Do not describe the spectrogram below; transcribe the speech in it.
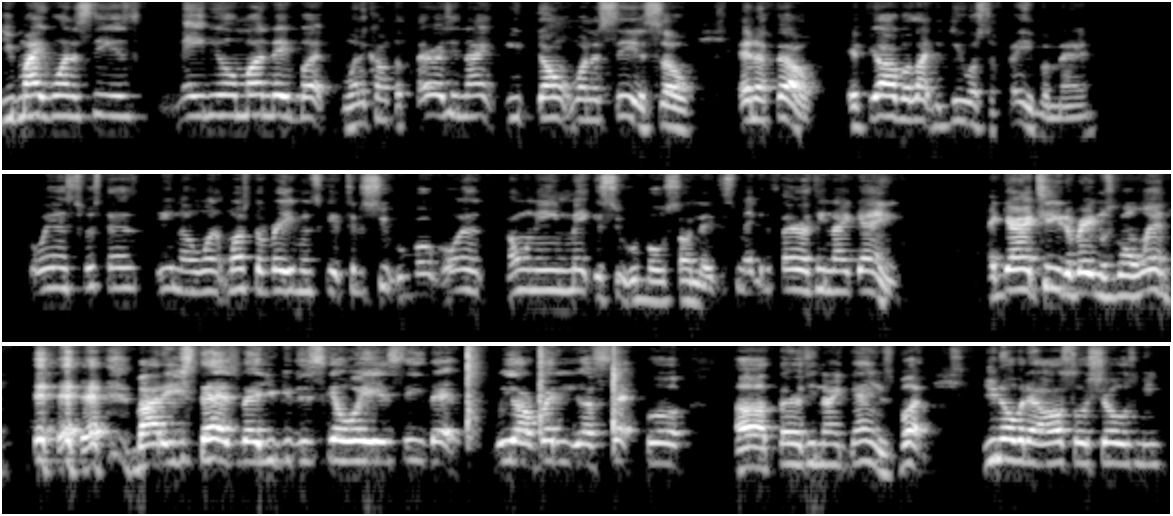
You might want to see us maybe on Monday, but when it comes to Thursday night, you don't want to see it. So, NFL, if y'all would like to do us a favor, man, Go ahead and switch that. You know, when, once the Ravens get to the Super Bowl, go ahead. Don't even make it Super Bowl Sunday. Just make it a Thursday night game. I guarantee you the Ravens gonna win. By these stats, man, you can just go ahead and see that we already are set for uh Thursday night games. But you know what that also shows me?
